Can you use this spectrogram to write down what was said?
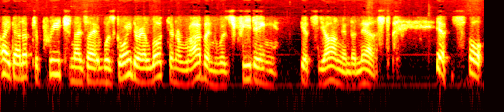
I got up to preach, and as I was going there, I looked, and a robin was feeding its young in the nest. and so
